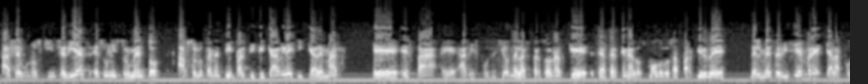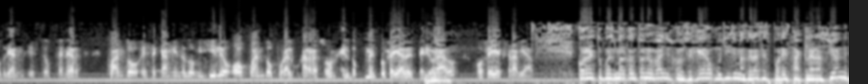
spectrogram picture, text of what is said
hace unos 15 días es un instrumento absolutamente infalsificable y que además eh, está eh, a disposición de las personas que se acerquen a los módulos a partir de del mes de diciembre ya la podrían este, obtener cuando se este, cambien de domicilio o cuando por alguna razón el documento se haya deteriorado o se haya extraviado. Correcto, pues Marco Antonio Baños, consejero, muchísimas gracias por esta aclaración.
